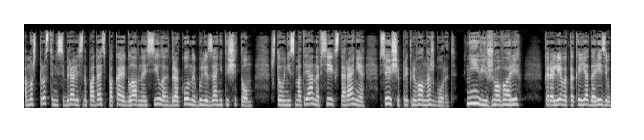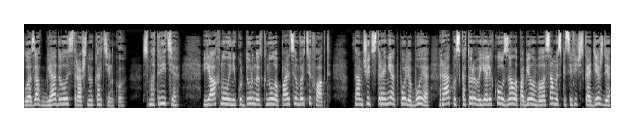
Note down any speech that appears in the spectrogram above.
а может просто не собирались нападать, пока их главная сила, драконы, были заняты щитом, что, несмотря на все их старания, все еще прикрывал наш город. «Не вижу аварии!» Королева, как и я, дорезив в глазах, вглядывалась в страшную картинку. «Смотрите!» Я ахнула и некультурно ткнула пальцем в артефакт. Там чуть в стороне от поля боя, ракус, которого я легко узнала по белым волосам и специфической одежде,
